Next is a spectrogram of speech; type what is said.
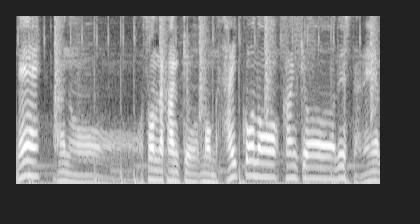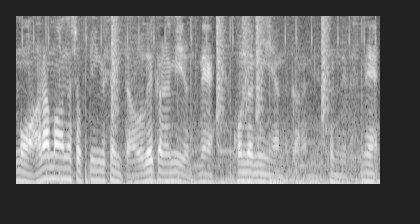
ねあのそんな環境もう最高の環境でしたね。もうアラマーのショッピングセンターを上から見るのねコンドミニアムから、ね、住んでですね。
